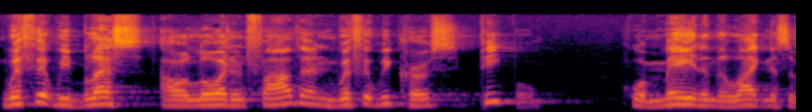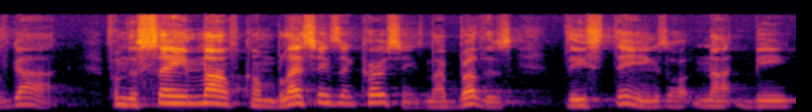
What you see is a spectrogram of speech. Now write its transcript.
with it we bless our Lord and Father, and with it we curse people who are made in the likeness of God. From the same mouth come blessings and cursings. My brothers, these things ought not be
